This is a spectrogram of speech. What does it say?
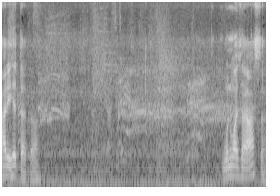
How do you hit that though? When was I asked that?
